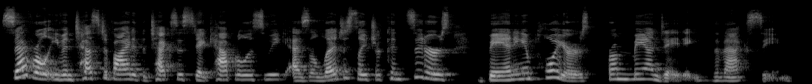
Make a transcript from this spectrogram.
Several even testified at the Texas state capitol this week as the legislature considers banning employers from mandating the vaccine.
